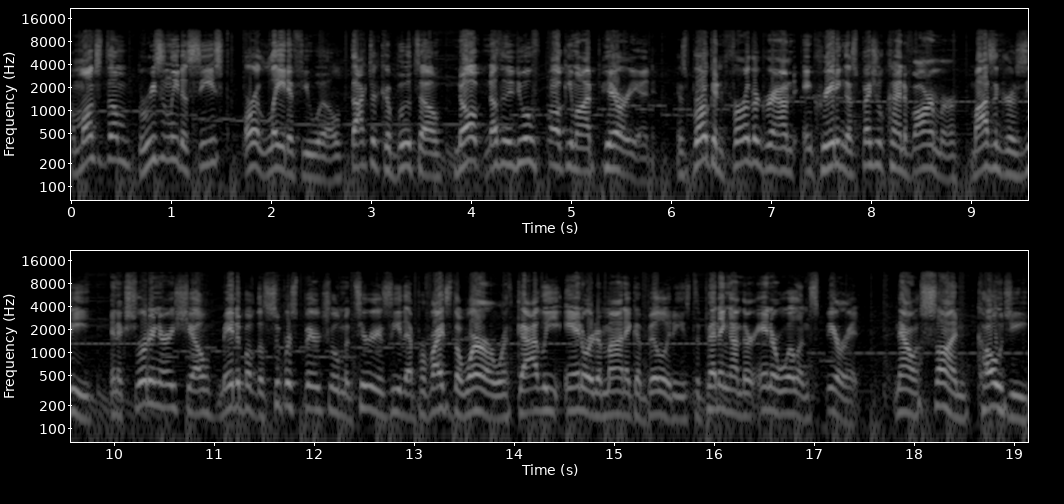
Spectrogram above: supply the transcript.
Amongst them, the recently deceased, or late if you will, Dr. Kabuto, nope, nothing to do with Pokemon period, has broken further ground in creating a special kind of armor, Mazinger Z, an extraordinary shell made up of the super spiritual materia Z that provides the wearer with godly and or demonic abilities depending on their inner will and spirit. Now his son, Koji,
